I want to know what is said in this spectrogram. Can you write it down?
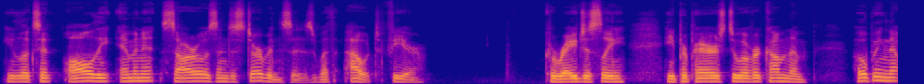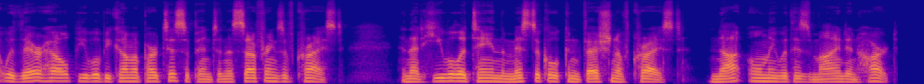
he looks at all the imminent sorrows and disturbances without fear. Courageously, he prepares to overcome them hoping that with their help he will become a participant in the sufferings of Christ, and that he will attain the mystical confession of Christ, not only with his mind and heart,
